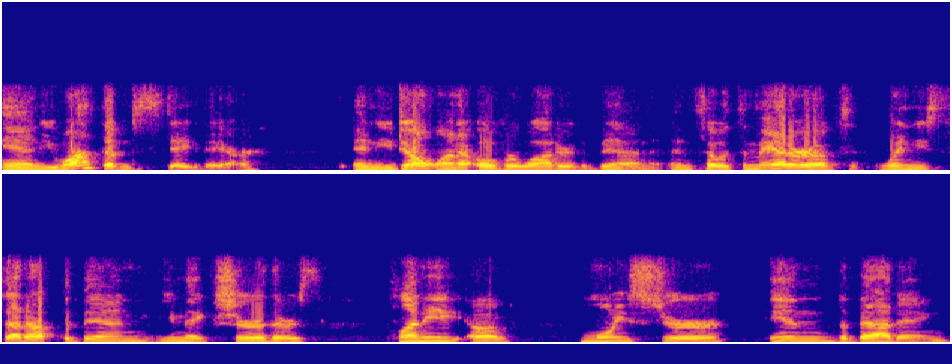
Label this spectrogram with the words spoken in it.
and you want them to stay there. And you don't want to overwater the bin. And so it's a matter of when you set up the bin, you make sure there's plenty of moisture in the bedding.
